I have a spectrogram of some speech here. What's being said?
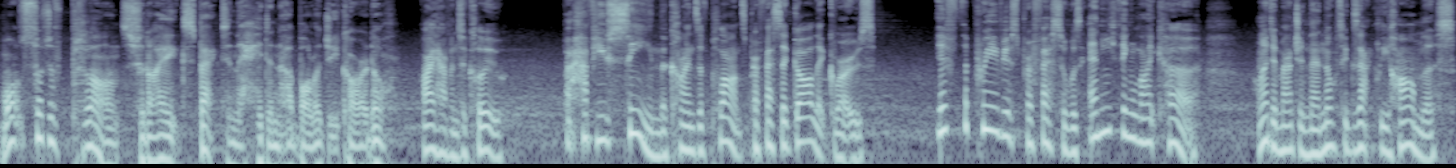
What sort of plants should I expect in the hidden herbology corridor? I haven't a clue. But have you seen the kinds of plants Professor Garlick grows? If the previous professor was anything like her, I'd imagine they're not exactly harmless.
